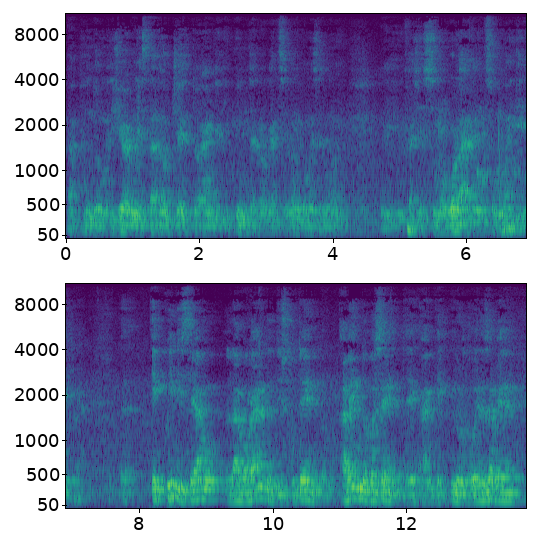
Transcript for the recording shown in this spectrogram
appunto come diceva lui è stato oggetto anche di interrogazioni come se noi li facessimo volare insomma i tir eh, e quindi stiamo lavorando e discutendo avendo presente anche qui lo dovete sapere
